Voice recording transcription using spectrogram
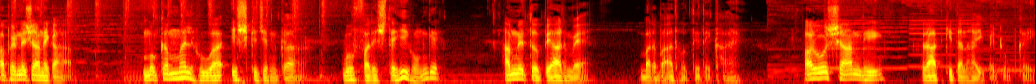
और फिर निशा ने कहा, मुकम्मल हुआ इश्क जिनका वो फरिश्ते ही होंगे। हमने तो प्यार में बर्बाद होते देखा है। और वो शाम भी रात की तन्हाई में डूब गई।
